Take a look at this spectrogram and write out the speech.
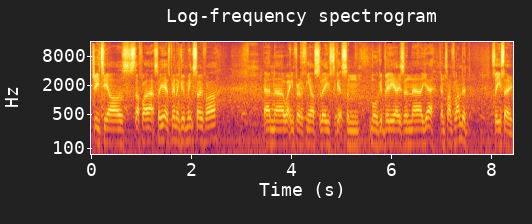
GTRs, stuff like that. So yeah, it's been a good meet so far. And uh, waiting for everything else to leave to get some more good videos. And uh, yeah, then time for London. See you soon.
